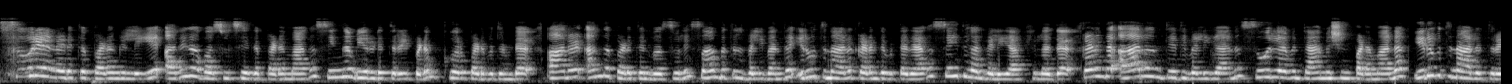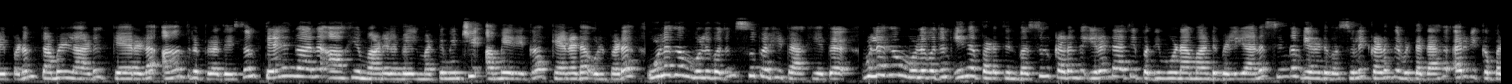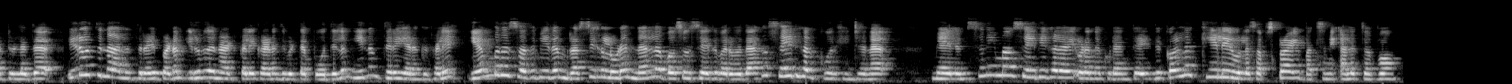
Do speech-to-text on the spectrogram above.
Sure நடித்த படங்களிலேயே அதிக வசூல் செய்த படமாக சிங்கம் இரண்டு திரைப்படம் கூறப்படுவதுண்டு. ஆனால் அந்த படத்தின் வசூலை சமீபத்தில் வெளிவந்த இருபத்தி நாலு கடந்து விட்டதாக செய்திகள் வெளியாகியுள்ளது. கடந்த ஆறாம் தேதி வெளியான சூர்யாவின் டைமிஷன் படமான இருபத்தி நாலு திரைப்படம் தமிழ்நாடு கேரளா ஆந்திர பிரதேசம் தெலுங்கானா ஆகிய மாநிலங்களில் மட்டுமின்றி அமெரிக்கா கனடா உள்பட உலகம் முழுவதும் சூப்பர் ஹிட் ஆகியது. உலகம் முழுவதும் இந்த படத்தின் வசூல் கடந்த இரண்டாயிரத்தி பதிமூணாம் ஆண்டு வெளியான சிங்கம் இரண்டு வசூலை கடந்து விட்டதாக அறிவிக்கப்பட்டுள்ளது. இருபத்தி நாலு திரைப்படம் இருபது நாட்களை கடந்துவிட்ட போதிலும் இன்னும் திரையரங்குகளில் எண்பது சதவீதம் ரசிகர்களுடன் நல்ல வசூல் செய்து வருவதாக செய்திகள் கூறுகின்றன. மேலும் சினிமா செய்திகளை உடனுக்குடன் தெரிந்து கொள்ள கீழே உள்ள சப்ஸ்கிரைப் பட்டனை அழுத்தவும்.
